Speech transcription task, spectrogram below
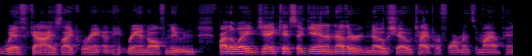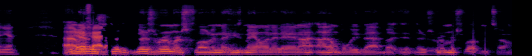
with guys like Rand- Randolph Newton. By the way, Jakis again another no-show type performance in my opinion. Uh, yeah, there's, had- there's, there's rumors floating that he's mailing it in. I, I don't believe that, but it, there's rumors floating. So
